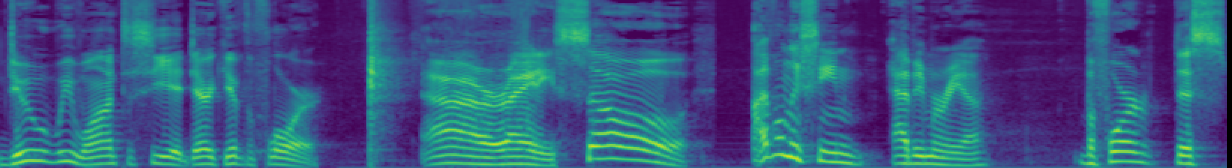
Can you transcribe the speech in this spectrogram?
Do we want to see it? Derek, you have the floor. Alrighty, so I've only seen Abi-Maria before this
